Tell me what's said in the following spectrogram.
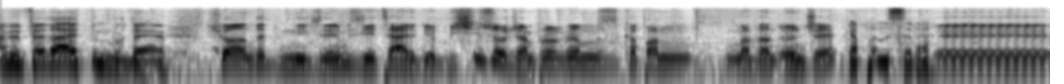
kendimi feda ettim burada yani. şu anda dinleyicilerimiz yeterli diyor. Bir şey soracağım programımız kapanmadan önce. Kapanı sıra. Ee,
